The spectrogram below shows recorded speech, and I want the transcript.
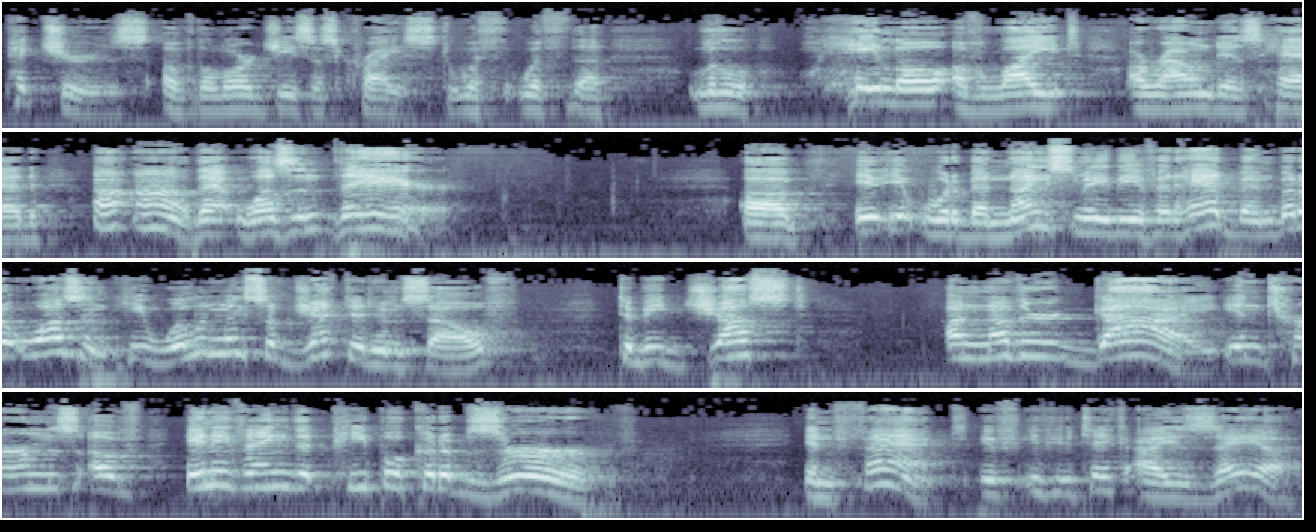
pictures of the Lord Jesus Christ with, with the little halo of light around his head. Uh uh-uh, uh that wasn't there. Uh, it, it would have been nice maybe if it had been, but it wasn't. He willingly subjected himself to be just another guy in terms of anything that people could observe. In fact, if, if you take Isaiah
